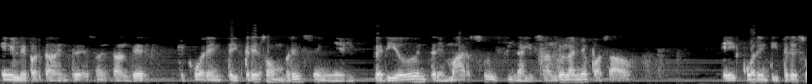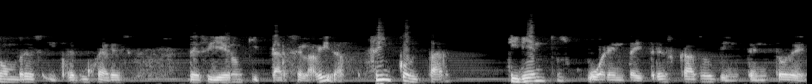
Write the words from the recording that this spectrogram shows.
en el departamento de Santander que 43 hombres en el periodo entre marzo y finalizando el año pasado, eh, 43 hombres y 3 mujeres decidieron quitarse la vida, sin contar 543 casos de intento de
